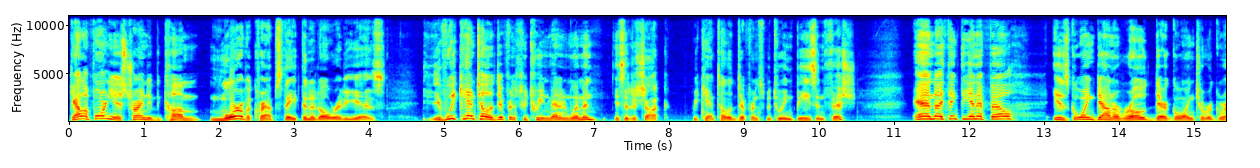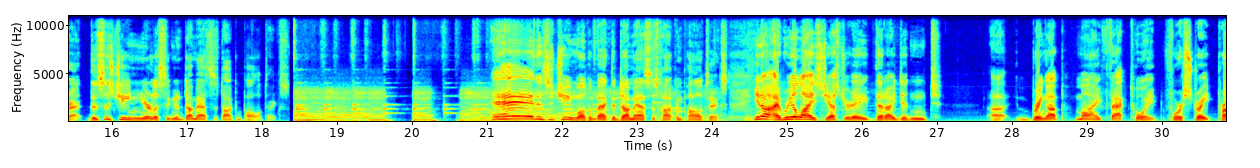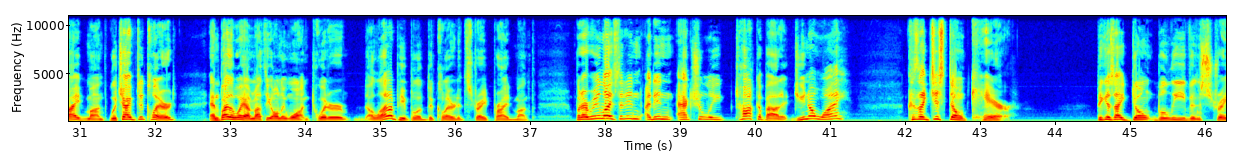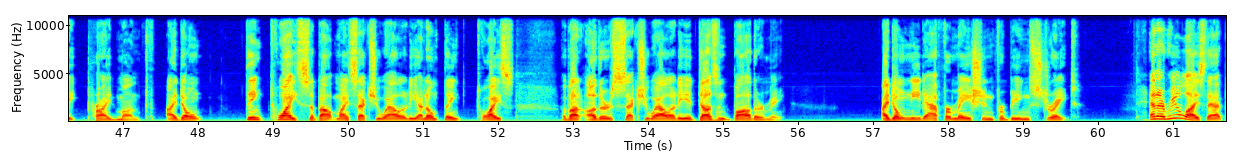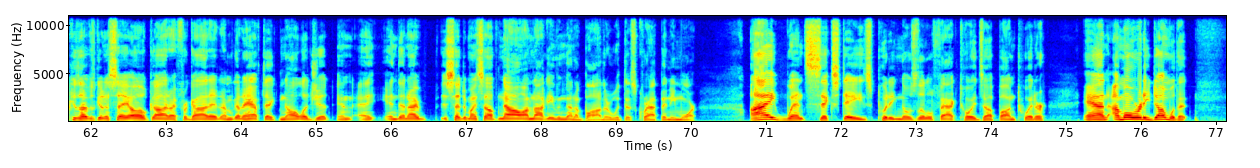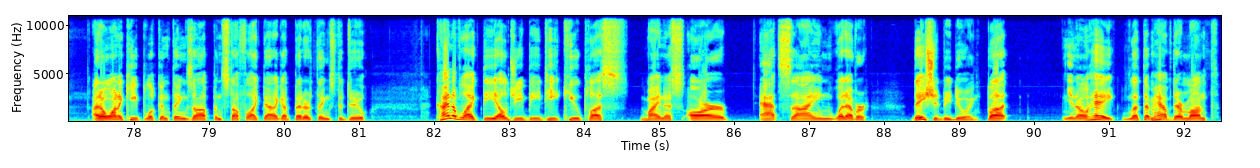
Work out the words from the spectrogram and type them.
California is trying to become more of a crap state than it already is. If we can't tell the difference between men and women, is it a shock? We can't tell the difference between bees and fish. And I think the NFL is going down a road they're going to regret. This is Gene, and you're listening to Dumbasses Talking Politics. Hey, this is Gene. Welcome back to Dumbasses Talking Politics. You know, I realized yesterday that I didn't uh, bring up my factoid for Straight Pride Month, which I've declared. And by the way, I'm not the only one. Twitter, a lot of people have declared it Straight Pride Month. But I realized I didn't I didn't actually talk about it. Do you know why? Cuz I just don't care. Because I don't believe in Straight Pride Month. I don't think twice about my sexuality. I don't think twice about others' sexuality. It doesn't bother me. I don't need affirmation for being straight. And I realized that because I was going to say, "Oh God, I forgot it. I'm going to have to acknowledge it." And I, and then I said to myself, "No, I'm not even going to bother with this crap anymore." I went six days putting those little factoids up on Twitter, and I'm already done with it. I don't want to keep looking things up and stuff like that. I got better things to do. Kind of like the LGBTQ plus minus R at sign whatever they should be doing. But you know, hey, let them have their month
